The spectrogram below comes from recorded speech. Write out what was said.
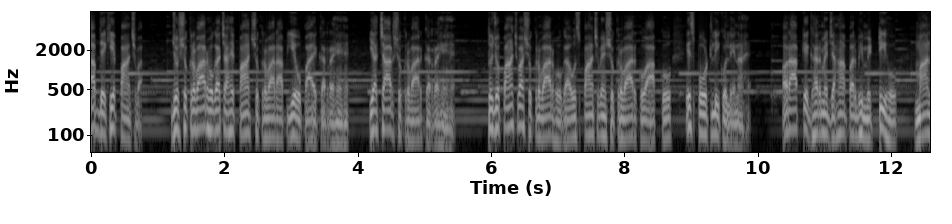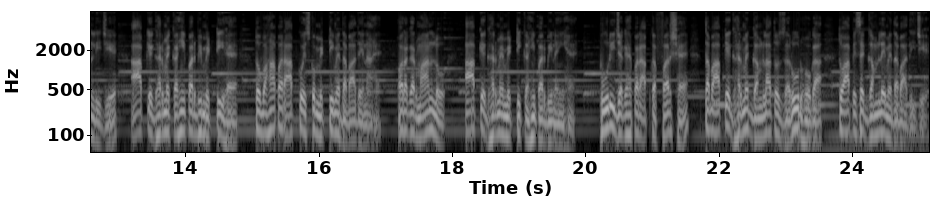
अब देखिए पांचवा, जो शुक्रवार होगा, चाहे पाँच शुक्रवार आप ये उपाय कर रहे हैं या चार शुक्रवार कर रहे हैं तो जो पांचवा शुक्रवार होगा, उस पाँचवें शुक्रवार को आपको इस पोटली को लेना है। और आपके घर में जहाँ पर भी मिट्टी हो, मान लीजिए, आपके घर में कहीं पर भी मिट्टी है तो वहाँ पर आपको इसको मिट्टी में दबा देना है। और अगर मान लो, आपके घर में मिट्टी कहीं पर भी नहीं है, पूरी जगह पर आपका फर्श है, तब आपके घर में गमला तो ज़रूर होगा तो आप इसे गमले में दबा दीजिए।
